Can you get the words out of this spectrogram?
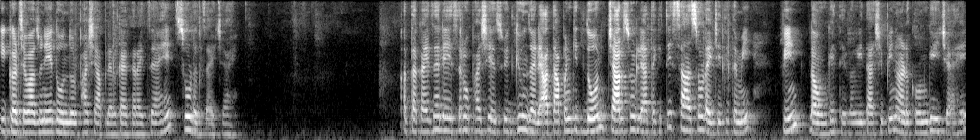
इकडच्या बाजूने दोन दोन फाशे आपल्याला काय करायचे आहे? सोडत जायचे आहे. आता काय झाले? हे सर्व फाशे सुईत घेऊन झाले. आता आपण किती दोन चार सोडले आता किती? सहा सोडायचे. तिथं मी पिन लावून घेते. बघा इथं अशी पिन अडकवून घ्यायची आहे.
